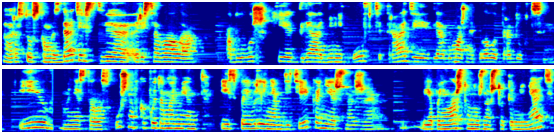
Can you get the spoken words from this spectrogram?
в ростовском издательстве, рисовала обложки для дневников, тетрадей, для бумажной деловой продукции. И мне стало скучно в какой-то момент. И с появлением детей, конечно же, я поняла, что нужно что-то менять.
